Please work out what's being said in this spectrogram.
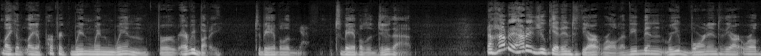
like a like a perfect win-win-win for everybody to be able to to be able to do that. Now, how did how did you get into the art world? Have you been were you born into the art world?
